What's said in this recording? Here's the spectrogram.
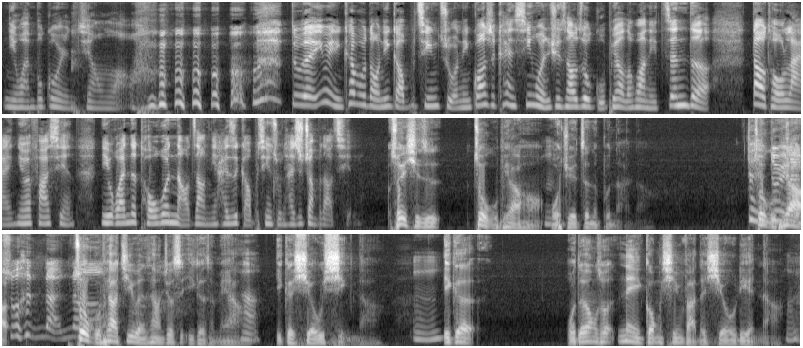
你玩不过人家了，对不对？因为你看不懂，你搞不清楚，你光是看新闻去操作股票的话，你真的到头来你会发现，你玩的头昏脑胀，你还是搞不清楚，你还是赚不到钱。所以其实做股票哈，嗯我觉得真的不难啊。做股票对你来说很难、啊。做股，票基本上就是一个怎么样嗯？一个修行啊，嗯一个我都用说内功心法的修炼啊。嗯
